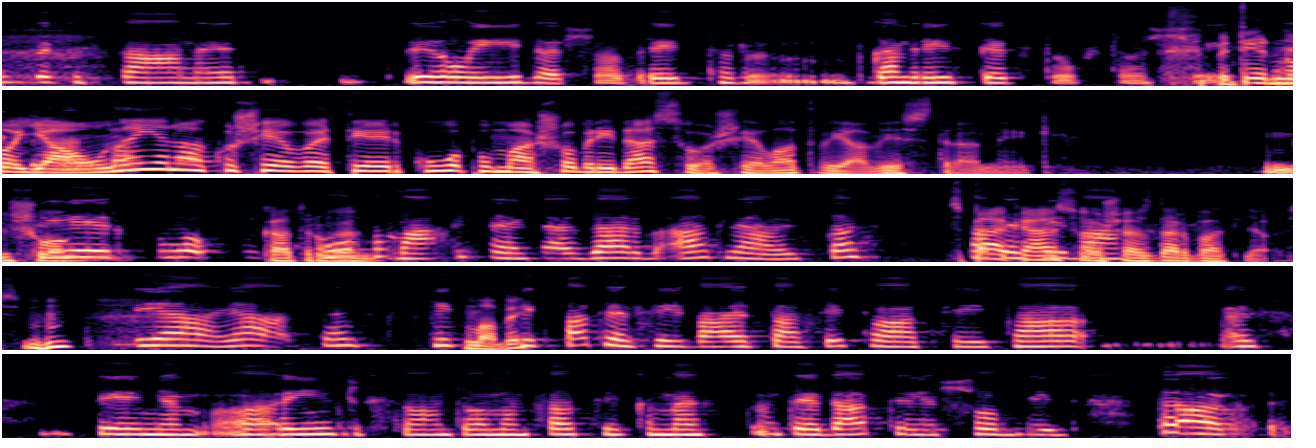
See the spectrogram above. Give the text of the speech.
Uzbekistāna ir līderi šobrīd tur gandrīz 5000. Bet tie ir no jauna ienākušie vai tie ir kopumā šobrīd esošie Latvijā viesstrādnieki? šo ir katru gadu. Kopumā izsniegtās darba atļaujas. Tas Spēkā esošās darba atļaujas. Mhm. Jā, jā, tas tik, tik patiesībā ir tā situācija. Tā es pieņemu arī Intriksonu to man sacīja, ka mēs, tie dati ir šobrīd tādi,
